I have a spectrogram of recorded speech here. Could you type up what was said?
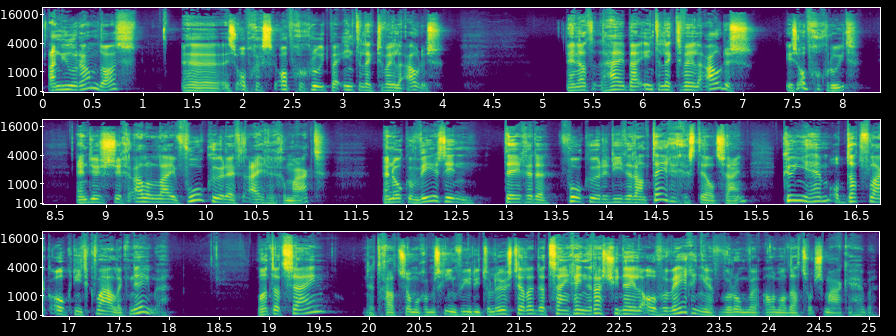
Anil Ramdas uh, is opgegroeid bij intellectuele ouders. En dat hij bij intellectuele ouders is opgegroeid en dus zich allerlei voorkeuren heeft eigen gemaakt en ook een weerzin tegen de voorkeuren die eraan tegengesteld zijn, kun je hem op dat vlak ook niet kwalijk nemen. Want dat zijn, dat gaat sommigen misschien voor jullie teleurstellen, dat zijn geen rationele overwegingen waarom we allemaal dat soort smaken hebben.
